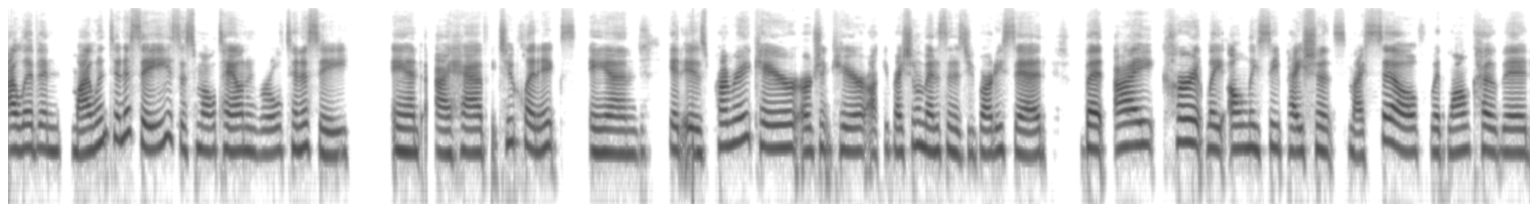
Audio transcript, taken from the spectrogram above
I live in Milan, Tennessee. It's a small town in rural Tennessee. And I have two clinics, and it is primary care, urgent care, occupational medicine, as you've already said. But I currently only see patients myself with long COVID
